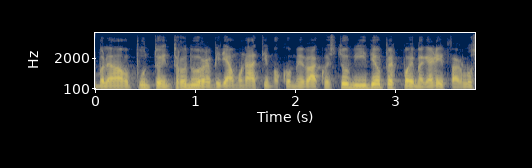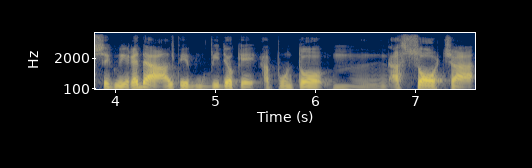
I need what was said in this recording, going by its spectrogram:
volevamo appunto introdurre, vediamo un attimo come va questo video per poi magari farlo seguire da altri, un video che appunto mh, associa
